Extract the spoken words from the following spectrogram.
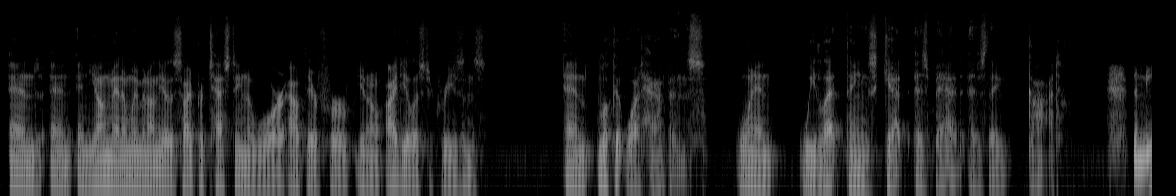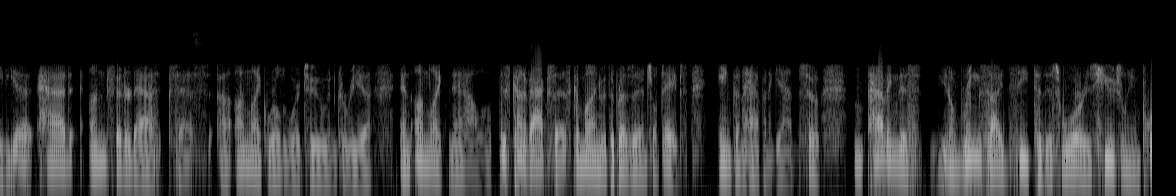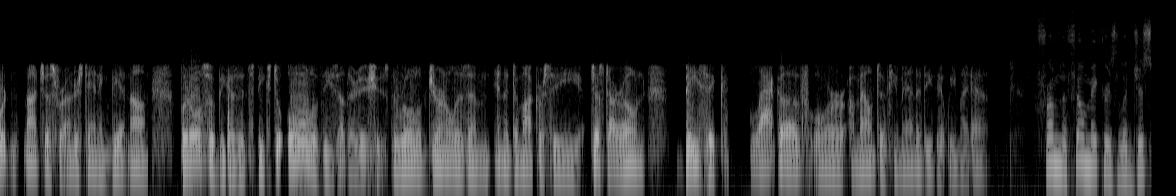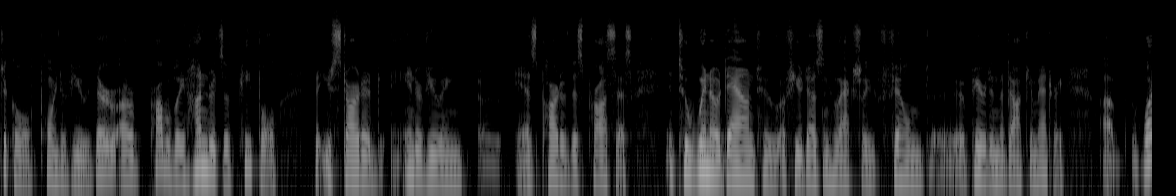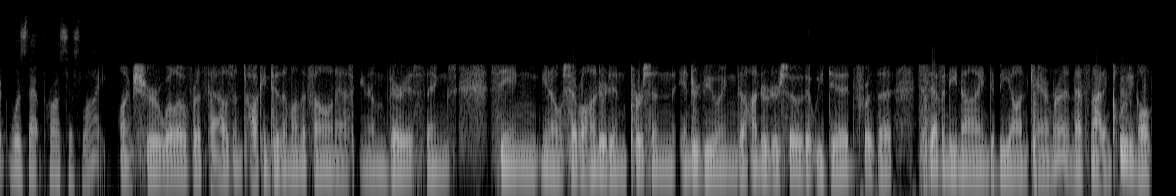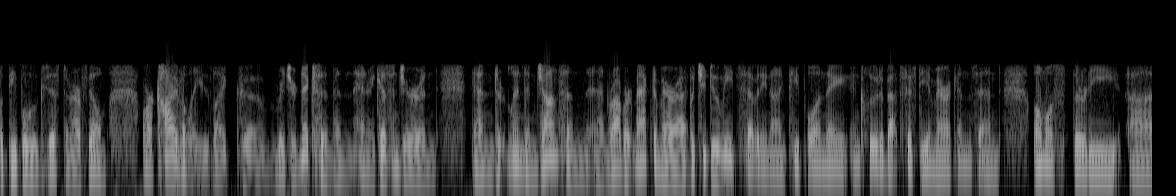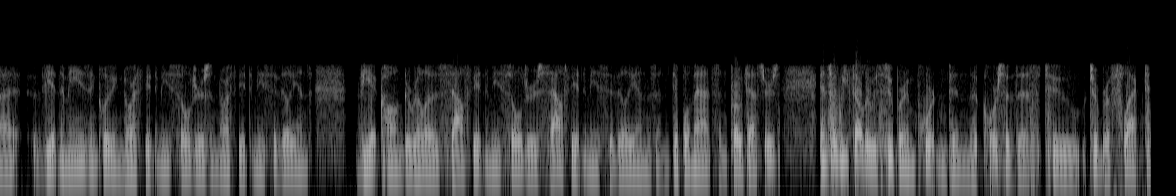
And, and, and young men and women on the other side protesting the war out there for you know idealistic reasons and look at what happens when we let things get as bad as they got the media had unfettered access, uh, unlike World War II and Korea, and unlike now. This kind of access, combined with the presidential tapes, ain't going to happen again. So, having this, you know, ringside seat to this war is hugely important, not just for understanding Vietnam, but also because it speaks to all of these other issues: the role of journalism in a democracy, just our own basic lack of or amount of humanity that we might have. From the filmmaker's logistical point of view, there are probably hundreds of people that you started interviewing uh, as part of this process to winnow down to a few dozen who actually filmed, uh, appeared in the documentary. Uh, what was that process like? I'm sure well over a thousand, talking to them on the phone, asking them various things, seeing, you know, several hundred in person, interviewing the hundred or so that we did for the 79 to be on camera, and that's not including all the people who exist in our film archivally, like uh, Richard Nixon and Henry Kissinger and, and Lyndon Johnson and Robert McNamara. But you do meet 79 people, and they include about 50 Americans and almost 30 uh, Vietnamese, including North Vietnamese soldiers and North Vietnamese civilians, Viet Cong guerrillas, South Vietnamese soldiers, South Vietnamese civilians, and diplomats and protesters. And so we felt it was super important in the course of this to to reflect.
